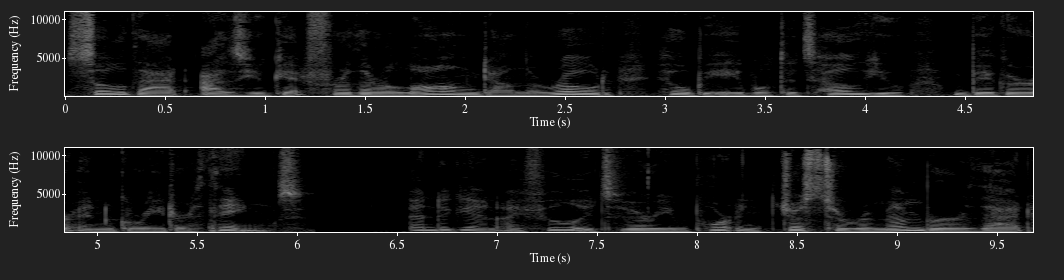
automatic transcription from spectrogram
so that as you get further along down the road, He'll be able to tell you bigger and greater things. And again, I feel it's very important just to remember that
